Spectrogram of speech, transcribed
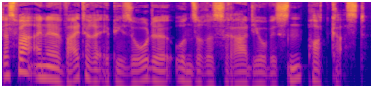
Das war eine weitere Episode unseres Radiowissen Podcast.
